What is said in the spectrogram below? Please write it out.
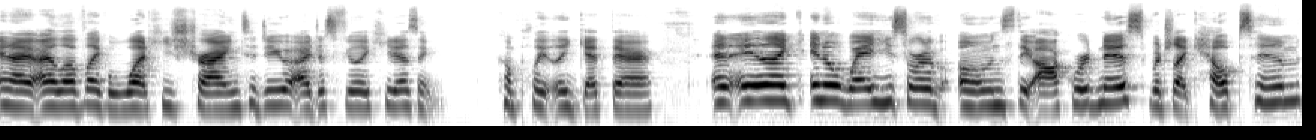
and i, I love like what he's trying to do. I just feel like he doesn't completely get there and, and like in a way he sort of owns the awkwardness which like helps him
